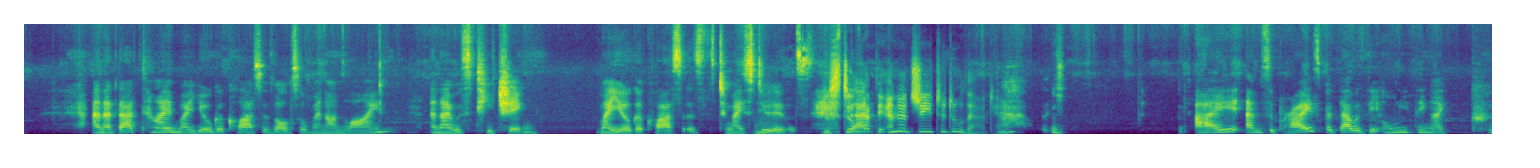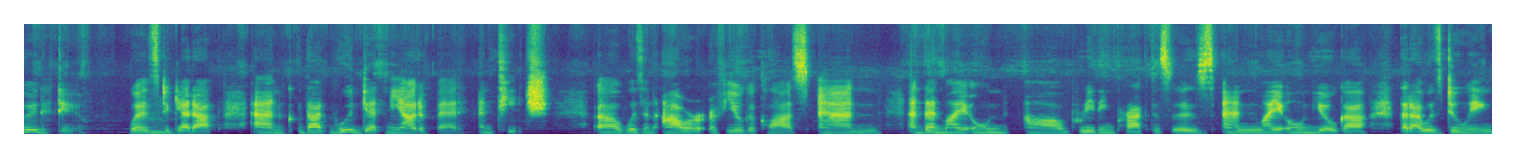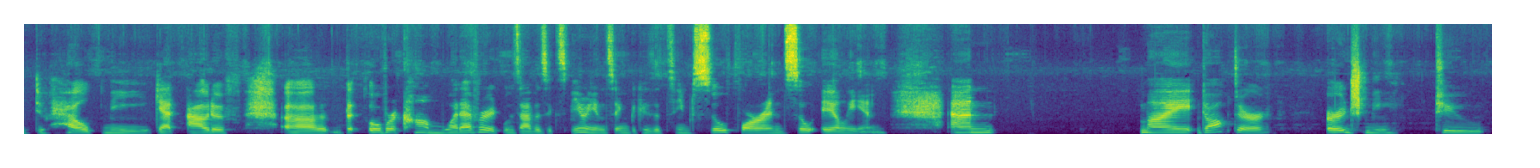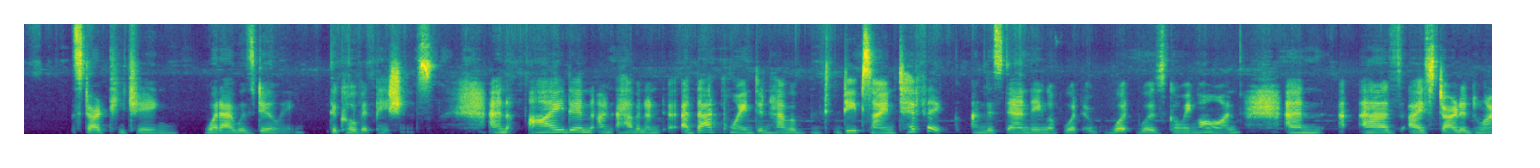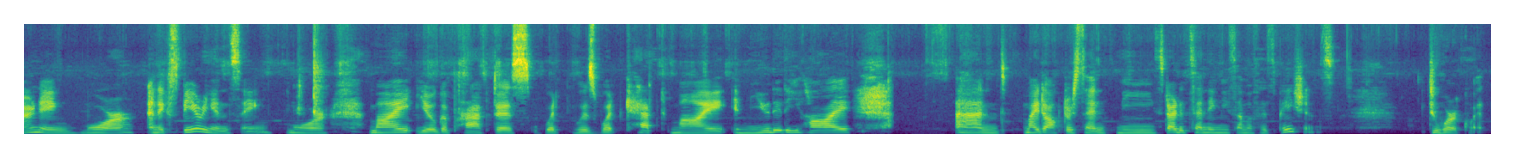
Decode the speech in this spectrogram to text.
And at that time, my yoga classes also went online, and I was teaching my yoga classes to my mm-hmm. students. Mm. You still have the energy to do that, yeah? I am surprised, but that was the only thing I could do was mm. to get up, and that would get me out of bed and teach uh, was an hour of yoga class and and then my own uh, breathing practices and my own yoga that I was doing to help me get out of uh, the, overcome whatever it was I was experiencing because it seemed so foreign, so alien, and my doctor urged me to start teaching what I was doing to COVID patients. And I didn't have an, at that point, didn't have a deep scientific understanding of what what was going on and as i started learning more and experiencing more my yoga practice what was what kept my immunity high and my doctor sent me started sending me some of his patients to work with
